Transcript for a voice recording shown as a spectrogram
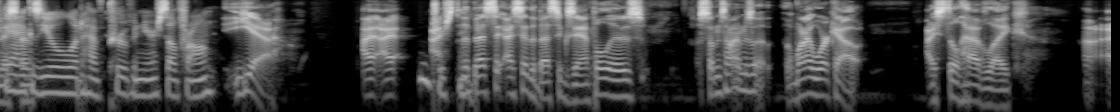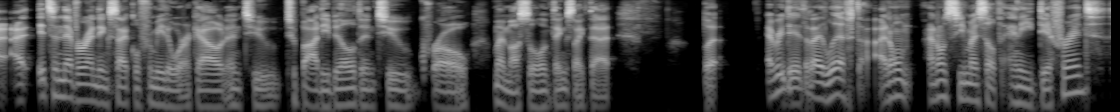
yeah, because you would have proven yourself wrong. Yeah, I, I interesting. I, the best I say the best example is sometimes uh, when I work out, I still have like I, I, it's a never ending cycle for me to work out and to to bodybuild and to grow my muscle and things like that. Every day that I lift, I don't I don't see myself any different.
